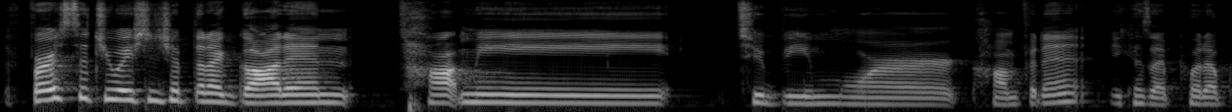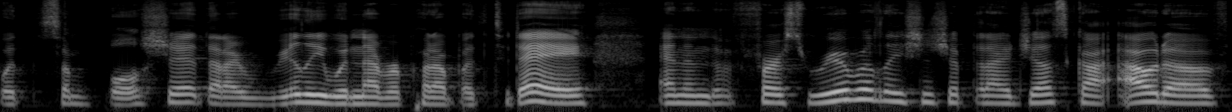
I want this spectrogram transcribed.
The first situationship that I got in taught me to be more confident because I put up with some bullshit that I really would never put up with today. And then the first real relationship that I just got out of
